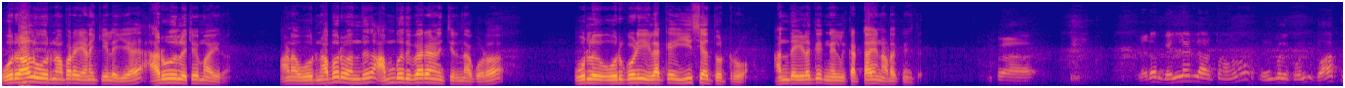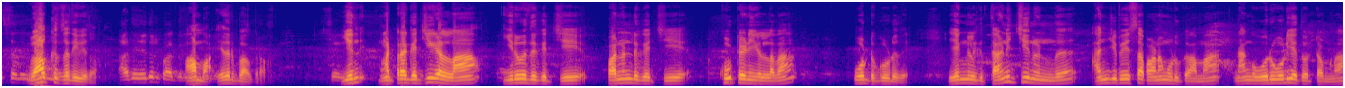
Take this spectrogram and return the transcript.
ஒரு ஆள் ஒரு நபரை இணைக்கலையே அறுபது லட்சம் ஆயிரும். ஆனால் ஒரு நபர் வந்து ஐம்பது பேரை இணைச்சிருந்தா கூட ஒரு ஒரு கோடி இலக்கை ஈஸியாக தொட்டுருவோம் அந்த இலக்கு எங்களுக்கு கட்டாயம் நடக்கும் இது. இப்போ இடம் வெள்ளலாட்டாலும் உங்களுக்கு வந்து வாக்கு சதவீதம் வாக்கு சதவீதம். அதை எதிர்பார்க்குறீங்க. ஆமாம் எதிர்பார்க்குறோம். எந் மற்ற கட்சிகள்லாம் இருபது கட்சி பன்னெண்டு கட்சி கூட்டணிகளில் தான் ஓட்டு கூடுது. எங்களுக்கு தனிச்சு நின்று அஞ்சு பைசா பணம் கொடுக்காம நாங்கள் ஒரு கோடியை தொட்டோம்னா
